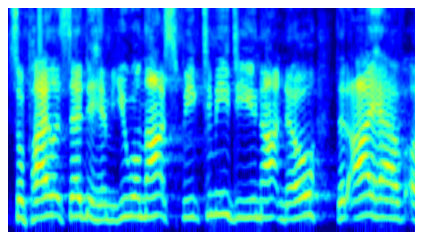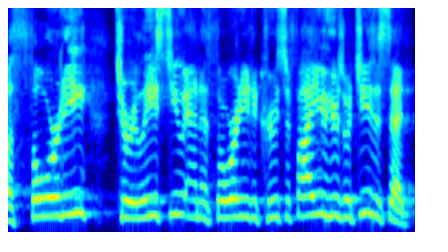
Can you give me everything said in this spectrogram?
So Pilate said to him, You will not speak to me? Do you not know that I have authority to release you and authority to crucify you? Here's what Jesus said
